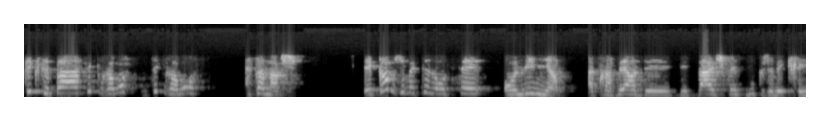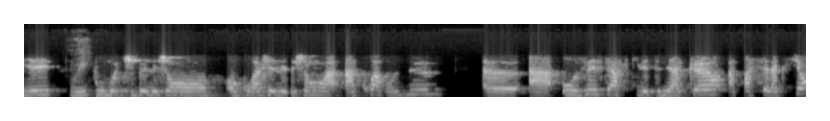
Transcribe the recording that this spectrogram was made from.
c'est que c'est pas, c'est que vraiment, c'est que vraiment, ça marche. Et comme je m'étais lancée en ligne à travers des, des pages Facebook que j'avais créées pour motiver les gens, encourager les gens à, à croire en eux, euh, à oser faire ce qui les tenait à cœur, à passer à l'action,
